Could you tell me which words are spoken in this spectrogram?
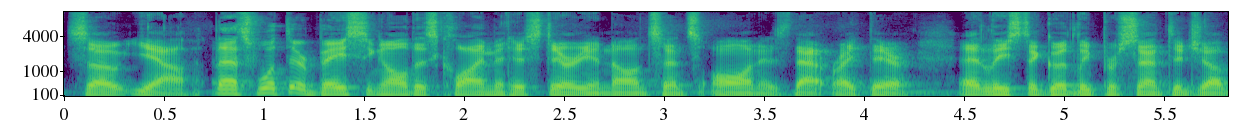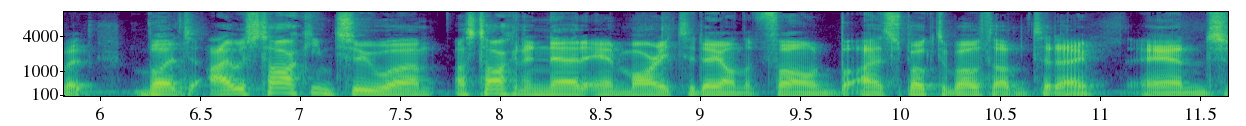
So yeah, that's what they're basing all this climate hysteria nonsense on. Is that right there? At least a goodly percentage of it. But I was talking to um, I was talking to Ned and Marty today on the phone. But I spoke to both of them today, and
